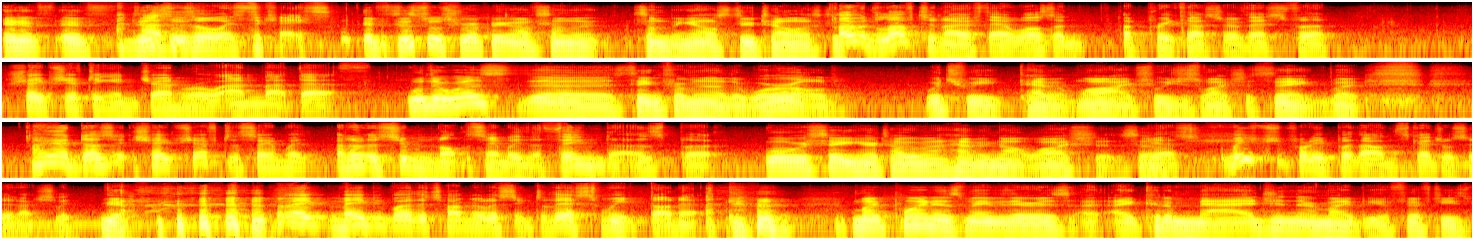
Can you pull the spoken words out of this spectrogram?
and if if this as was is always the case. if this was ripping off something something else, do tell us. I would love to know if there was a, a precursor of this for shapeshifting in general and that death. well, there was the thing from another world, which we haven't watched. We just watched the thing. But Oh yeah, does it shapeshift the same way? I don't assume not the same way the thing does, but what we're sitting here talking about having not watched it. So yes, we should probably put that on the schedule soon. Actually, yeah. maybe, maybe by the time you're listening to this, we've done it. my point is maybe there is. I, I could imagine there might be a '50s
